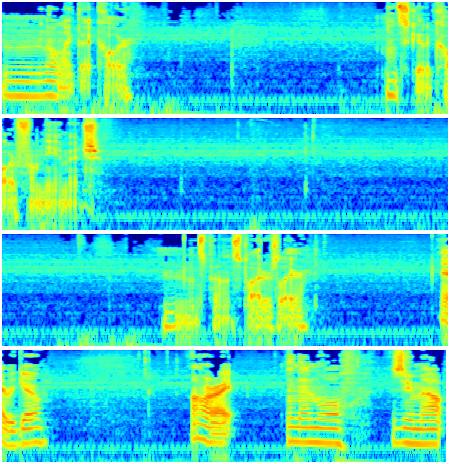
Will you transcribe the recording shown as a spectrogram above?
Mm, don't like that color. Let's get a color from the image. Hmm, let's put on the splatters layer. There we go. Alright, and then we'll zoom out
